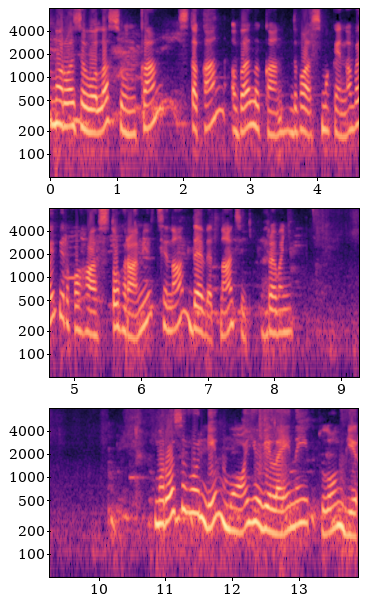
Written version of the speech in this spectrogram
Морозиво ласунка, стакан великан. Два смаки на вибір, вага 100 грамів, ціна 19 гривень. Морозиво лімо ювілейний пломбір.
